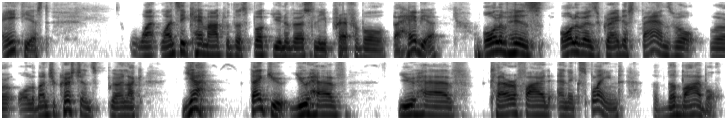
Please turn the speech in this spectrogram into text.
atheist, once he came out with this book, Universally Preferable Behavior, all of his all of his greatest fans were were all a bunch of Christians going like, "Yeah, thank you. You have you have clarified and explained the Bible."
